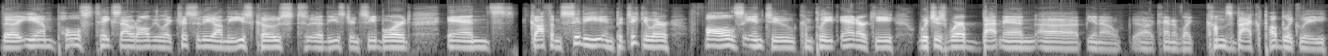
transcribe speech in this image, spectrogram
The EM pulse takes out all the electricity on the East Coast, uh, the Eastern Seaboard, and Gotham City in particular falls into complete anarchy, which is where Batman, uh, you know, uh, kind of like comes back publicly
